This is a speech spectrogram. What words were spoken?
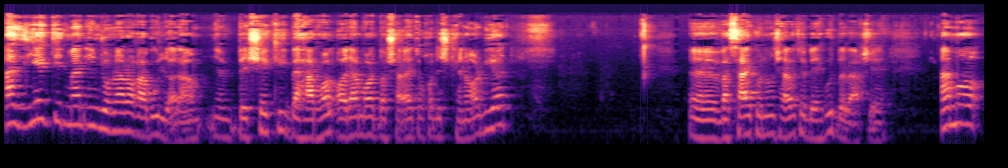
از یک دید من این جمله رو قبول دارم. به شکلی به هر حال آدم باید با شرایط خودش کنار بیاد و سعی کنه اون شرایط بهبود ببخشه. اما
